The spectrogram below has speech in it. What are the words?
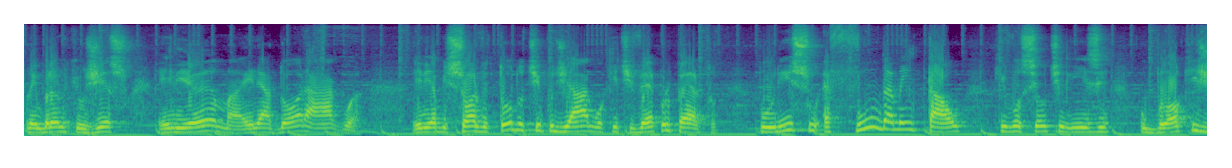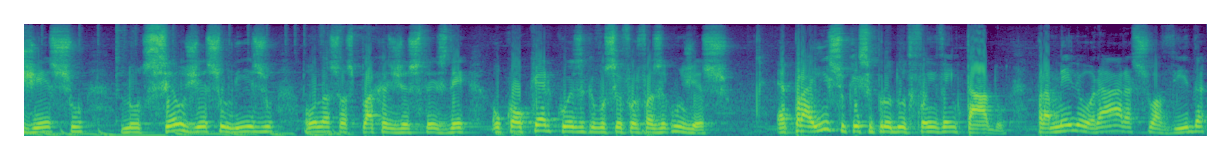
Lembrando que o gesso, ele ama, ele adora água. Ele absorve todo tipo de água que tiver por perto. Por isso é fundamental que você utilize o bloco gesso no seu gesso liso ou nas suas placas de gesso 3D ou qualquer coisa que você for fazer com gesso. É para isso que esse produto foi inventado, para melhorar a sua vida,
